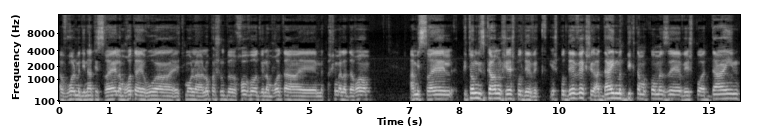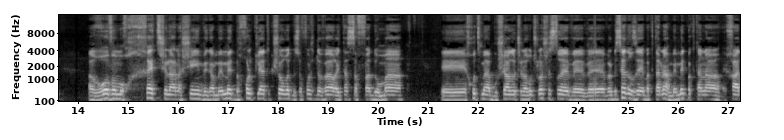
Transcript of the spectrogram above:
עברו על מדינת ישראל למרות האירוע אתמול הלא פשוט ברחובות ולמרות המתחים על הדרום עם ישראל, פתאום נזכרנו שיש פה דבק. יש פה דבק שעדיין מדביק את המקום הזה, ויש פה עדיין הרוב המוחץ של האנשים, וגם באמת בכל כלי התקשורת בסופו של דבר הייתה שפה דומה, אה, חוץ מהבושה הזאת של ערוץ 13, ו- ו- אבל בסדר, זה בקטנה, באמת בקטנה, אחד,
